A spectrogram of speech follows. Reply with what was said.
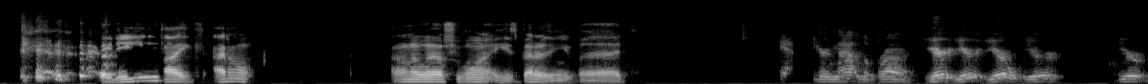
KD, like I don't, I don't know what else you want. He's better than you, bud. Yeah, you're not LeBron. You're you're you're you're you're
